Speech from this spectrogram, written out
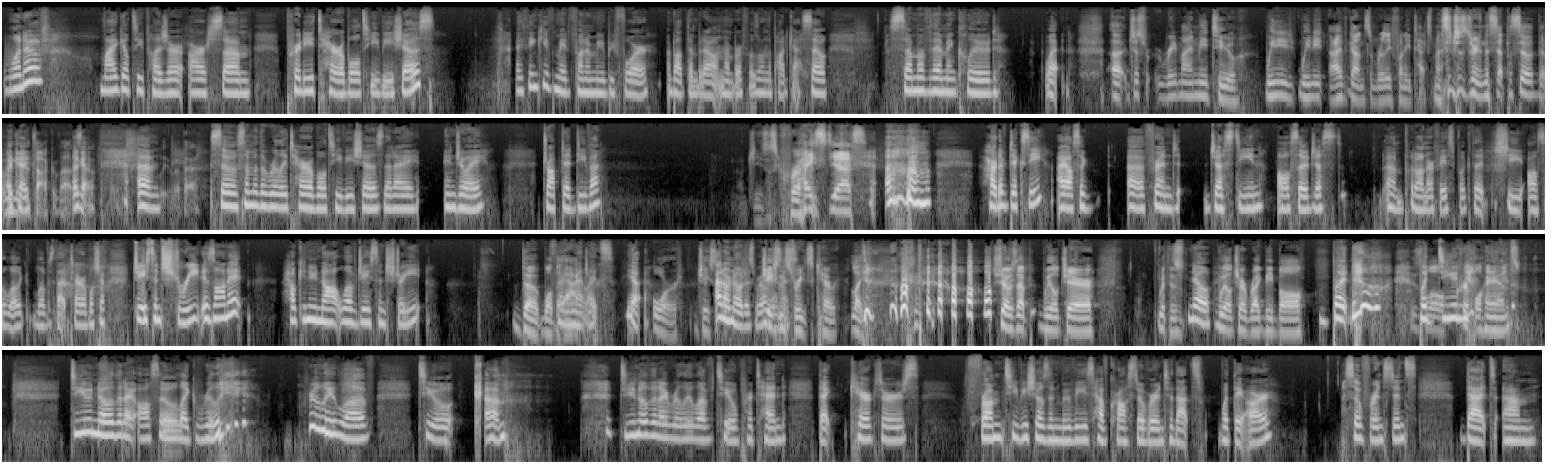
one of my guilty pleasure are some pretty terrible TV shows. I think you've made fun of me before about them, but I don't remember if it was on the podcast. So some of them include what? Uh, just remind me to. We need. We need. I've gotten some really funny text messages during this episode that we Okay. need to talk about. Okay. so Um, leave it at that. so some of the really terrible TV shows that I enjoy: Drop Dead Diva, Oh, Jesus Christ! Yes. um, Hart of Dixie. I also a friend Justine also just um, put on our Facebook that she also lo- loves that terrible show. Jason Street is on it. How can you not love Jason Street? The well, the Friday Night actor Lights. Yeah, or Jason. I don't know what his real Jason name is. Street's character like shows up wheelchair with his No, wheelchair rugby ball, but his But little do you cripple hands. do you know that I also like really, really love to um. Do you know that I really love to pretend that characters from TV shows and movies have crossed over into that's what they are? So, for instance, that um,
